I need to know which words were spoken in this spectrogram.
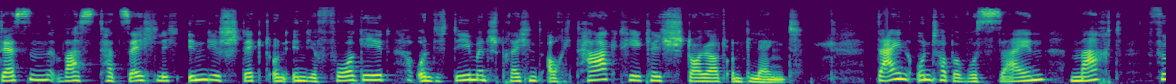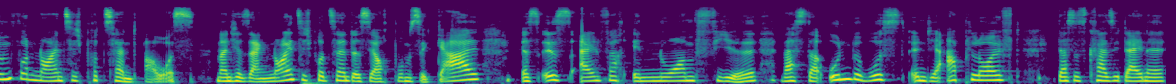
dessen, was tatsächlich in dir steckt und in dir vorgeht und dich dementsprechend auch tagtäglich steuert und lenkt. Dein Unterbewusstsein macht 95 Prozent aus. Manche sagen 90 Prozent ist ja auch bums egal. Es ist einfach enorm viel, was da unbewusst in dir abläuft. Das ist quasi deine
